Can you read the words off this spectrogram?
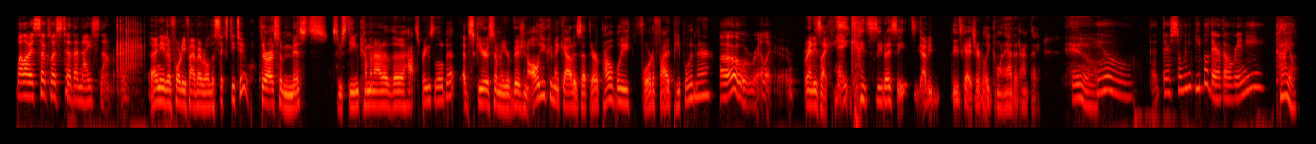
Well, I was so close to the nice number. I needed a 45. I rolled a 62. There are some mists, some steam coming out of the hot springs a little bit. Obscures some of your vision. All you can make out is that there are probably four to five people in there. Oh, really? Randy's like, hey, guys, see what I see? I mean, these guys are really going at it, aren't they? Ew. Ew. There's so many people there, though, Randy. Kyle,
